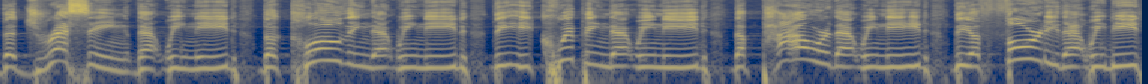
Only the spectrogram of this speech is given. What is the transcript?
the dressing that we need, the clothing that we need, the equipping that we need, the power that we need, the authority that we need,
